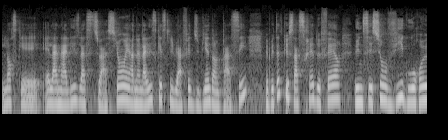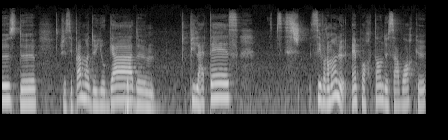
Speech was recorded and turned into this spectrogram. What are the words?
lorsqu'elle analyse la situation et elle analyse qu'est-ce qui lui a fait du bien dans le passé, mais peut-être que ça serait de faire une session vigoureuse de, je sais pas moi, de yoga, de pilates. C'est vraiment le important de savoir que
